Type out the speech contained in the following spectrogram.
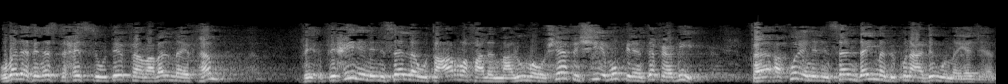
وبدأت الناس تحس وتفهم عبال ما يفهم في, حين إن الإنسان لو تعرف على المعلومة وشاف الشيء ممكن ينتفع به. فأقول إن الإنسان دايما بيكون عدو ما يجهل،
